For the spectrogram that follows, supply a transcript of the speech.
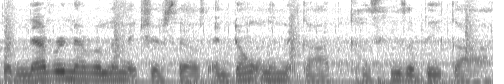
but never, never limit yourselves, and don't limit God because He's a big God.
